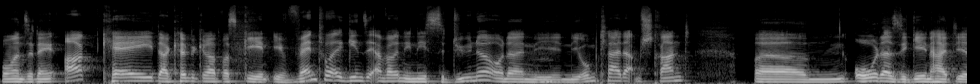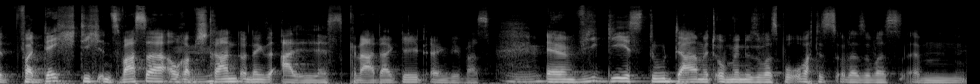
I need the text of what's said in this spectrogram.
wo man so denkt, okay, da könnte gerade was gehen. Eventuell gehen sie einfach in die nächste Düne oder in die, in die Umkleide am Strand. Ähm, oder sie gehen halt ihr verdächtig ins Wasser, auch am Strand und denken so, alles klar, da geht irgendwie was. Ähm, wie gehst du damit um, wenn du sowas beobachtest oder sowas ähm,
